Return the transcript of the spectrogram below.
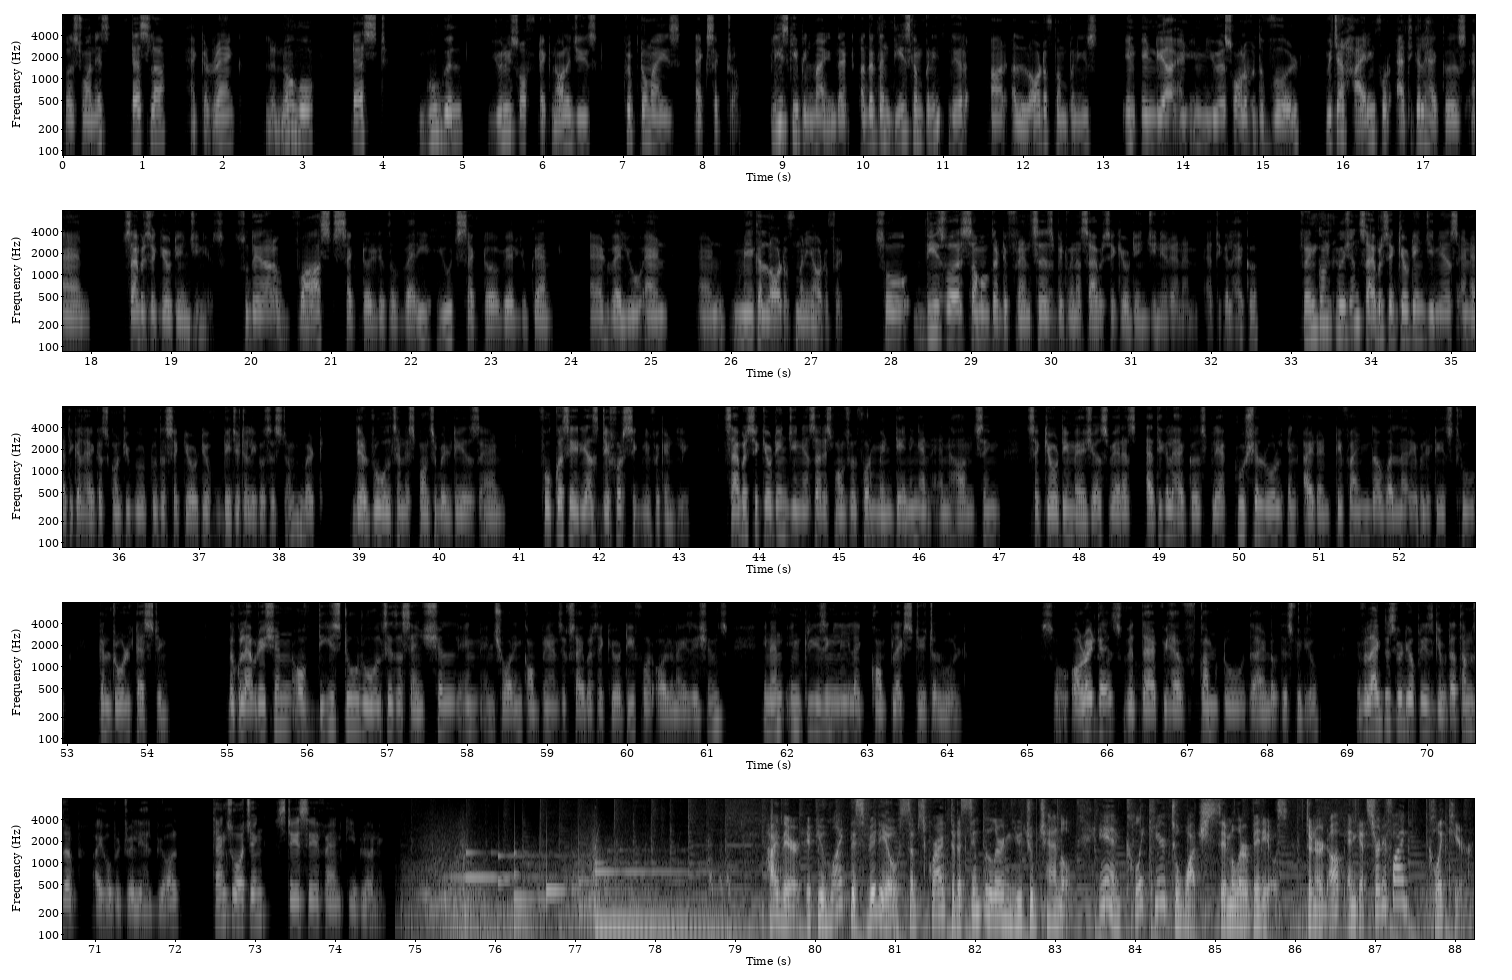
first one is Tesla, HackerRank, Lenovo, Test, Google, Unisoft Technologies, Cryptomize, etc. Please keep in mind that other than these companies, there are a lot of companies in India and in US all over the world which are hiring for ethical hackers and cybersecurity engineers. So there are a vast sector. It is a very huge sector where you can add value and and make a lot of money out of it. So these were some of the differences between a cybersecurity engineer and an ethical hacker. So in conclusion, cybersecurity engineers and ethical hackers contribute to the security of digital ecosystem, but their roles and responsibilities and focus areas differ significantly. Cybersecurity engineers are responsible for maintaining and enhancing security measures, whereas ethical hackers play a crucial role in identifying the vulnerabilities through controlled testing. The collaboration of these two roles is essential in ensuring comprehensive cybersecurity for organizations in an increasingly like complex digital world. So alright guys, with that we have come to the end of this video. If you like this video, please give it a thumbs up. I hope it really helped you all. Thanks for watching, stay safe and keep learning. Hi there, if you like this video, subscribe to the Simplilearn YouTube channel and click here to watch similar videos. To nerd up and get certified, click here.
